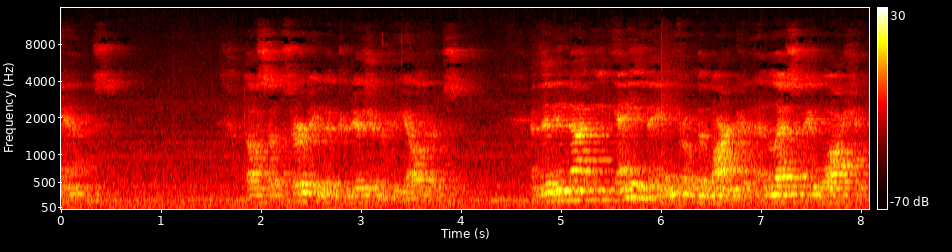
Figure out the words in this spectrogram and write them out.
hands, thus observing the tradition of the elders. And they did not eat anything from the market unless they wash it.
